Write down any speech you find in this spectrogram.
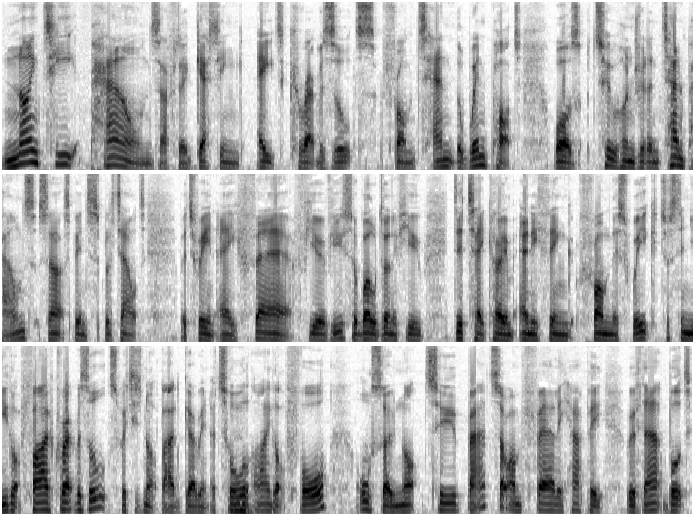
£90 after getting eight correct results from 10. The win pot was £210, so that's been split out between a fair few of you. So well done if you did take home anything from this week. Justin, you got five correct results, which is not bad going at all. Mm. I got four, also not too bad, so I'm fairly happy with that, but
